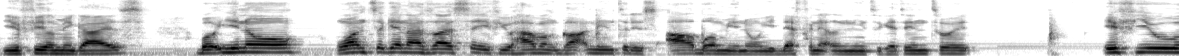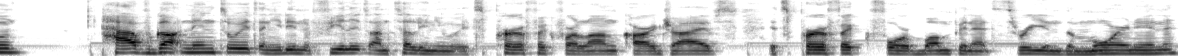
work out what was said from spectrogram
You feel me guys? But you know once again as i say if you haven't gotten into this album you know you definitely need to get into it if you have gotten into it and you didn't feel it, I'm telling you, it's perfect for long car drives. It's perfect for bumping at three in the morning,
